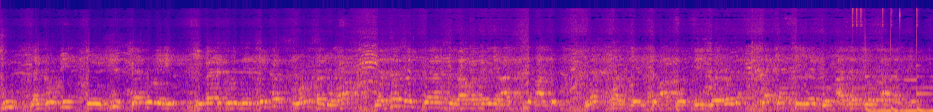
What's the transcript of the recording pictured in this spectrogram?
sous la conduite de Juste Gabouéry qui va imposer très facilement sa loi. La deuxième place va revenir à Cyrano. La troisième sera pour Desgaules. La quatrième pour Adagio Aragné.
